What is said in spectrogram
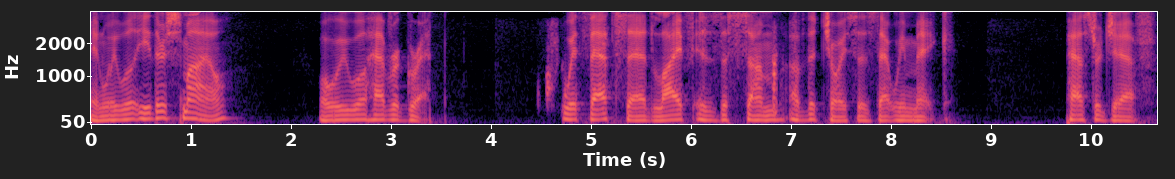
and we will either smile or we will have regret. With that said, life is the sum of the choices that we make. Pastor Jeff,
